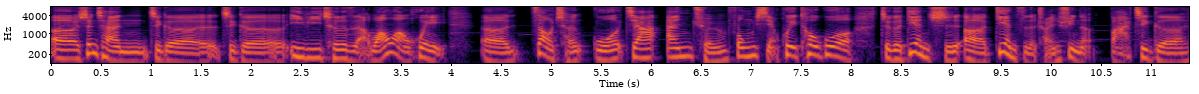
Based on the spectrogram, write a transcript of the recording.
呃，生产这个这个 EV 车子啊，往往会。呃，造成国家安全风险，会透过这个电池呃电子的传讯呢，把这个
